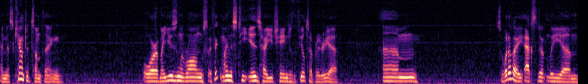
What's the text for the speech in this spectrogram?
I miscounted something. Or am I using the wrongs? I think minus t is how you change the field separator, yeah. Um, so what have I accidentally um,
